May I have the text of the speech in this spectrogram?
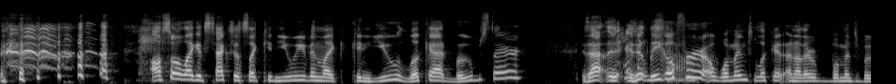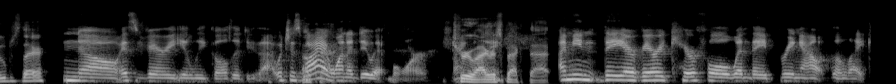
also like it's texas like can you even like can you look at boobs there is that is it legal so. for a woman to look at another woman's boobs there No, it's very illegal to do that, which is why I want to do it more. true i respect that I mean, they are very careful when they bring out the like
